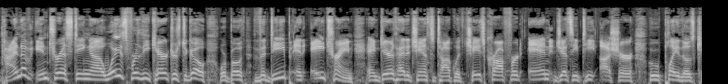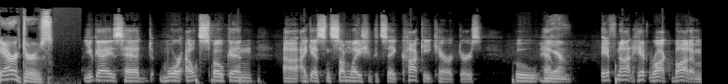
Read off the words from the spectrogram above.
kind of interesting uh, ways for the characters to go were both The Deep and A Train. And Gareth had a chance to talk with Chace Crawford and Jesse T. Usher, who play those characters. You guys had more outspoken, uh, I guess in some ways you could say cocky characters who have, yeah. if not hit rock bottom,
